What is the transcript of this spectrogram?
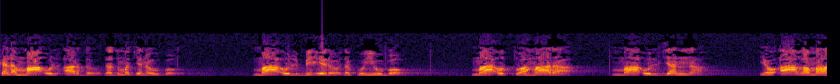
کله ماء الارض د زمکه نه وبو ماء البئر د کوی وبو ماء الطهاره ماء الجنه یو هغه ما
